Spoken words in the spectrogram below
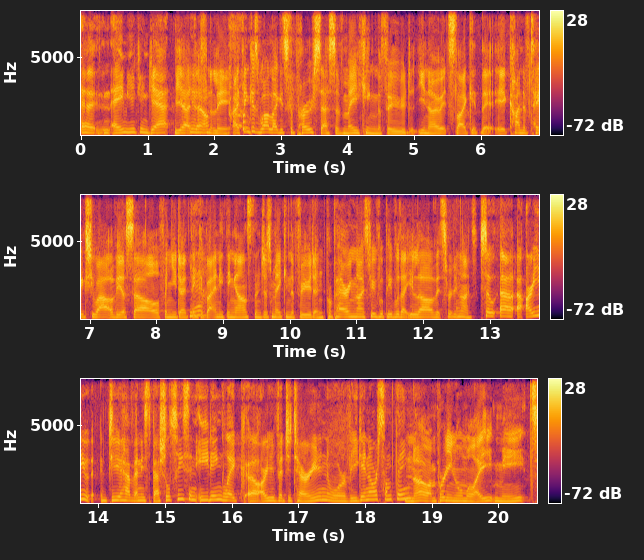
uh, an aim you can get. Yeah, definitely. I think as well, like it's the process of making the food. You know, it's like it, it kind of takes you out of yourself, and you don't think Yeah. about anything else than just making the food and preparing nice food for people that you love. It's really nice. So, uh, are you? Do you have any specialties in eating? Like, uh, are you vegetarian or vegan or something? No, I'm pretty normal. I eat meat,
